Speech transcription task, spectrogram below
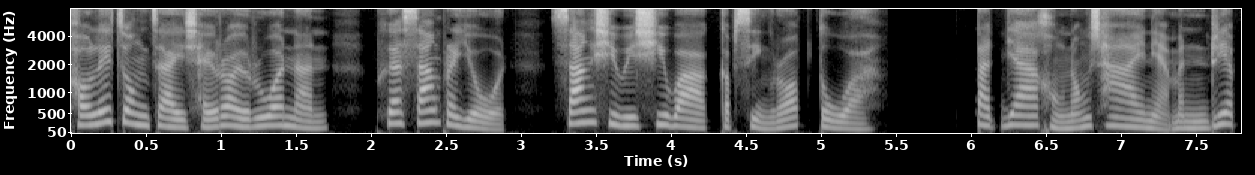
เขาเลยจงใจใช้รอยรั่วนั้น เพื่อสร้างประโยชน์ สร้างชีวิตชีวากับสิ่งรอบตัว ตัดยาของน้องชายเนี่ยมันเรียบ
